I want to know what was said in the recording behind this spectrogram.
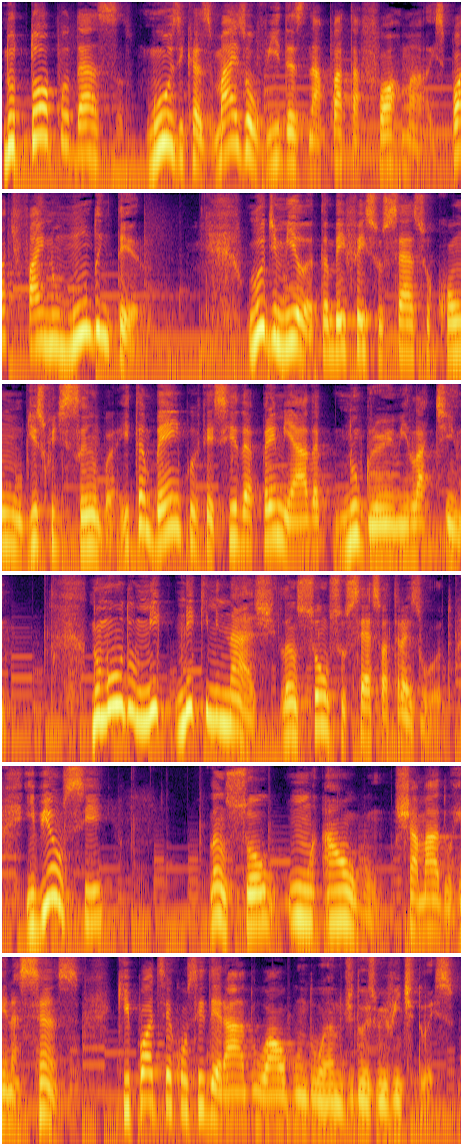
no topo das músicas mais ouvidas na plataforma Spotify no mundo inteiro. Ludmilla também fez sucesso com um disco de samba e também por ter sido premiada no Grammy Latino. No mundo, Nicki Minaj lançou um sucesso atrás do outro e Beyoncé lançou um álbum chamado Renaissance, que pode ser considerado o álbum do ano de 2022.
